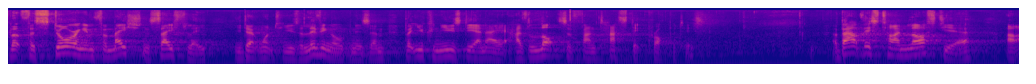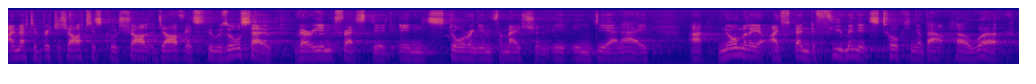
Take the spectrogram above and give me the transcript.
But for storing information safely, you don't want to use a living organism, but you can use DNA. It has lots of fantastic properties. About this time last year, uh, I met a British artist called Charlotte Jarvis, who was also very interested in storing information in, in DNA. Uh, normally, I spend a few minutes talking about her work,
